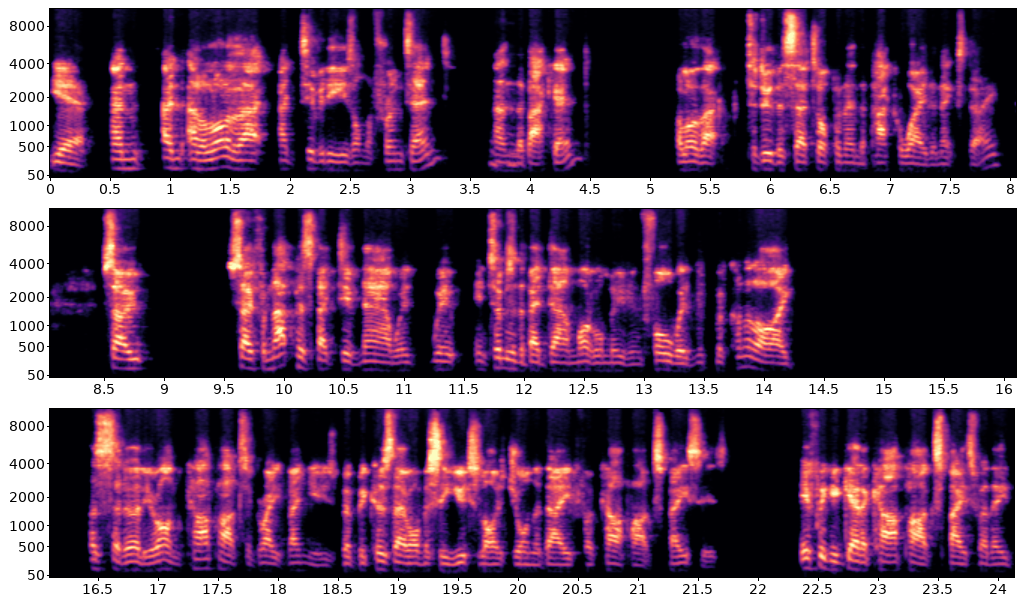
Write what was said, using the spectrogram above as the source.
Yeah. And and, and a lot of that activity is on the front end mm-hmm. and the back end. A lot of that to do the setup and then the pack away the next day. So so from that perspective now we're, we're in terms of the bed down model moving forward, we're kind of like as I said earlier on, car parks are great venues, but because they're obviously utilized during the day for car park spaces, if we could get a car park space where they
